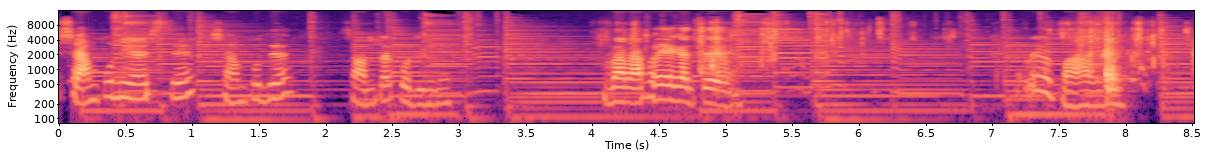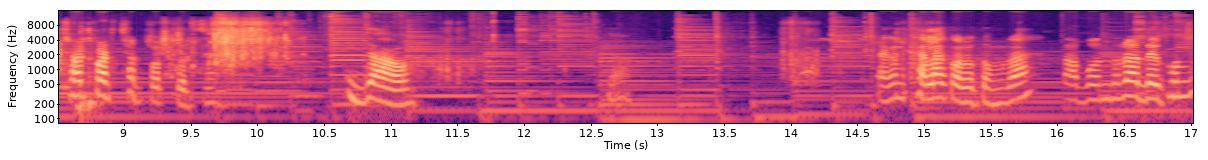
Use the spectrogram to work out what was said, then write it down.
শ্যাম্পু নিয়ে এসছি শ্যাম্পু দিয়ে স্নানটা করিনি। দাঁড়া, হয়ে গেছে। ছটপট ছটপট করছে। যাও। যাও। এখন খেলা করো তোমরা। তা বন্ধুরা দেখুন,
